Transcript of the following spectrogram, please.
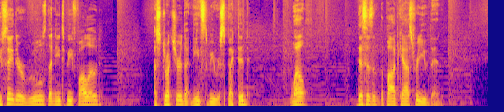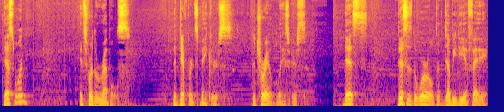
You say there are rules that need to be followed? A structure that needs to be respected? Well, this isn't the podcast for you then. This one, it's for the rebels, the difference makers, the trailblazers. This, this is the world of WDFA,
